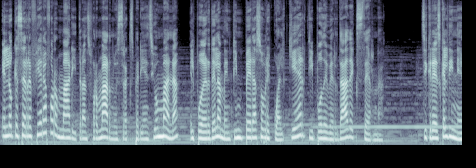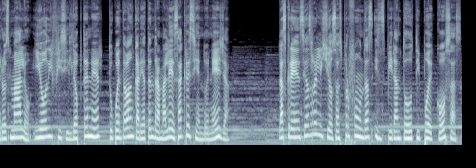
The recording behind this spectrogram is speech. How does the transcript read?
En lo que se refiere a formar y transformar nuestra experiencia humana, el poder de la mente impera sobre cualquier tipo de verdad externa. Si crees que el dinero es malo y o difícil de obtener, tu cuenta bancaria tendrá maleza creciendo en ella. Las creencias religiosas profundas inspiran todo tipo de cosas,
